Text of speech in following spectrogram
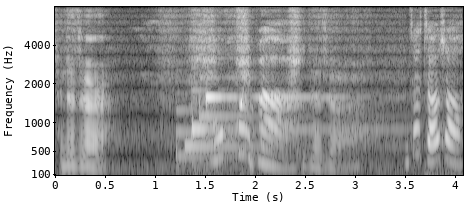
停在这儿，不会吧？是在这儿。你再找找。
